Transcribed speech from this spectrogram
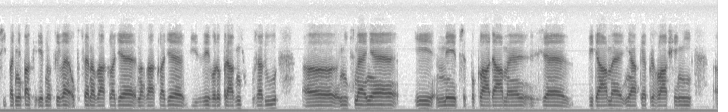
případně pak jednotlivé obce na základě, na základě výzvy vodoprávních úřadů. Uh, nicméně i my předpokládáme, že vydáme nějaké prohlášení uh,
